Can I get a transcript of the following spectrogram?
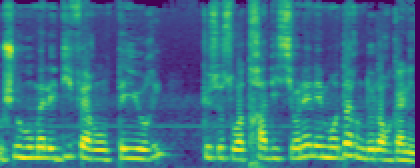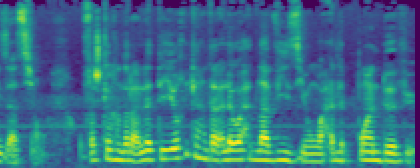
ou les différentes théories que ce soit traditionnel et moderne de l'organisation وفاش كنهضر على تيوري كنهضر على واحد لا فيزيون واحد البوان دو فيو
